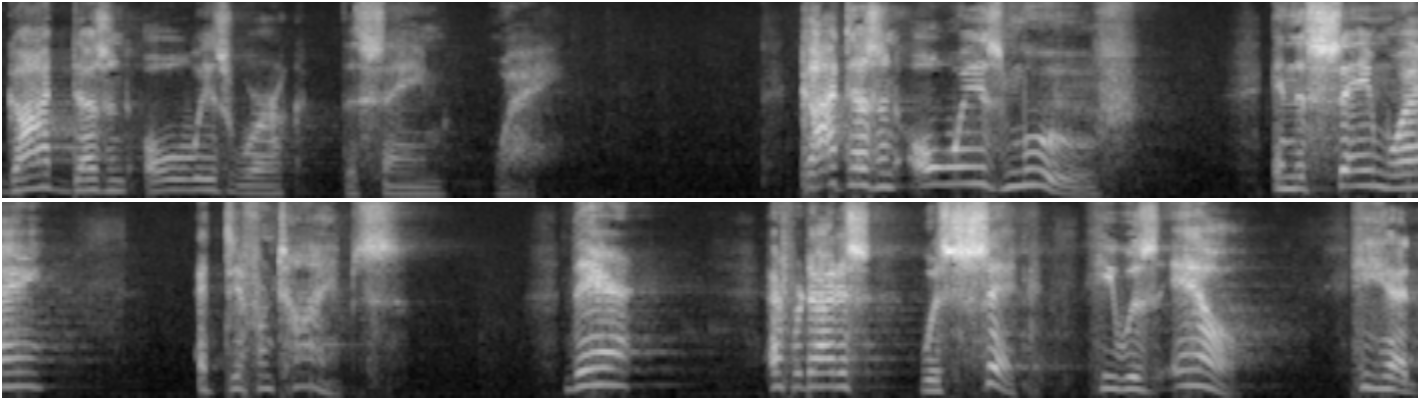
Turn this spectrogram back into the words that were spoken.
God doesn't always work the same way. God doesn't always move in the same way at different times. There, Epaphroditus was sick. He was ill. He had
